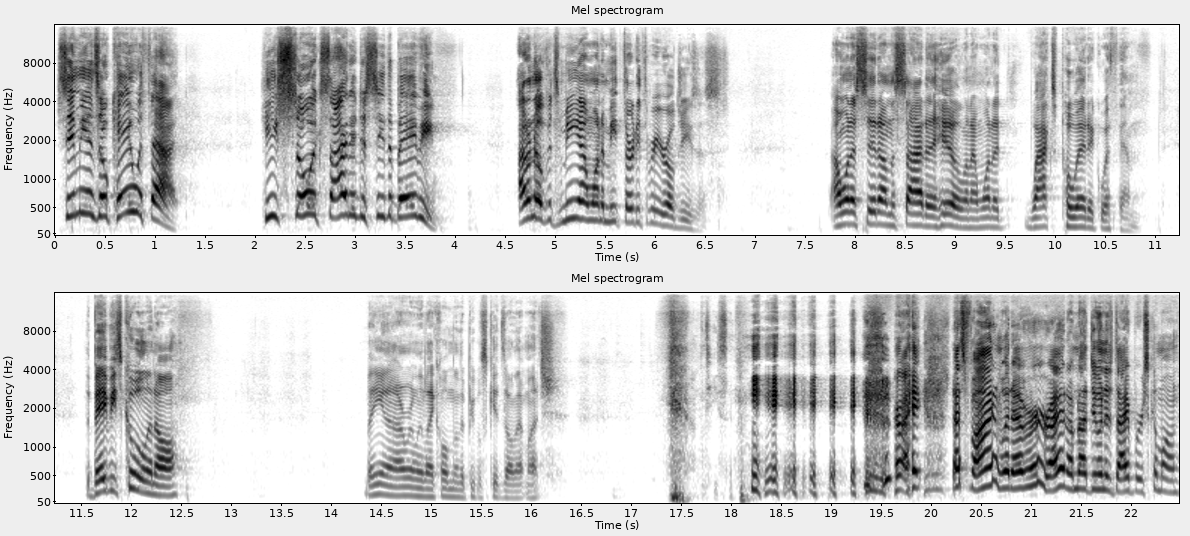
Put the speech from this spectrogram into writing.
Simeon's okay with that. He's so excited to see the baby. I don't know if it's me, I want to meet 33 year old Jesus. I want to sit on the side of the hill and I want to wax poetic with him. The baby's cool and all, but you know, I don't really like holding other people's kids all that much. I'm teasing. right? That's fine, whatever, right? I'm not doing his diapers, come on.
